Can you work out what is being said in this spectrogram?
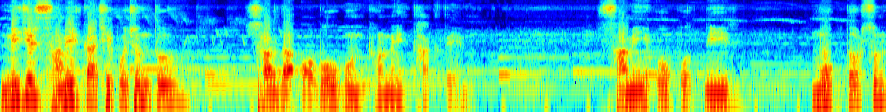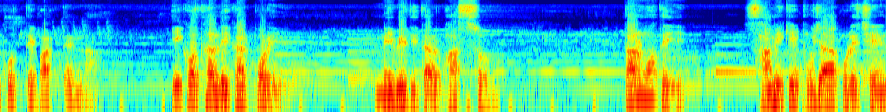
নিজের স্বামীর কাছে পর্যন্ত সারদা অবগুণ্ঠনে থাকতেন। স্বামী ও পত্নীর মুখ দর্শন করতে পারতেন না। এ কথা লেখার পরে নিবেদিতার ভাষ্য, তার মতে স্বামীকে পূজা করেছেন,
